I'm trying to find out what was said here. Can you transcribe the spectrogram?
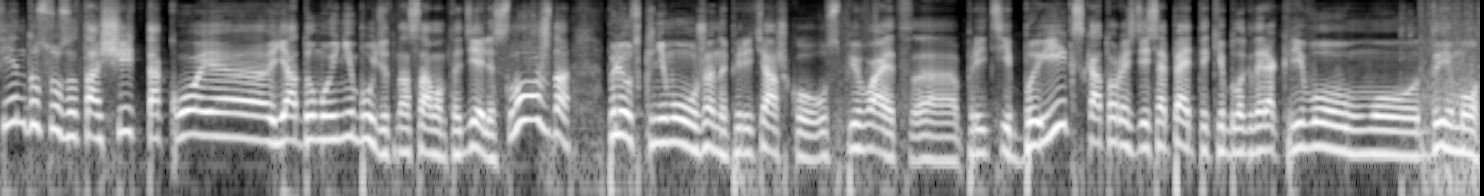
Финдусу затащить такое, я думаю, не будет на самом-то деле сложно. Плюс к нему уже на перетяжку успевает э, прийти BX, который здесь опять-таки благодаря кривому дыму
